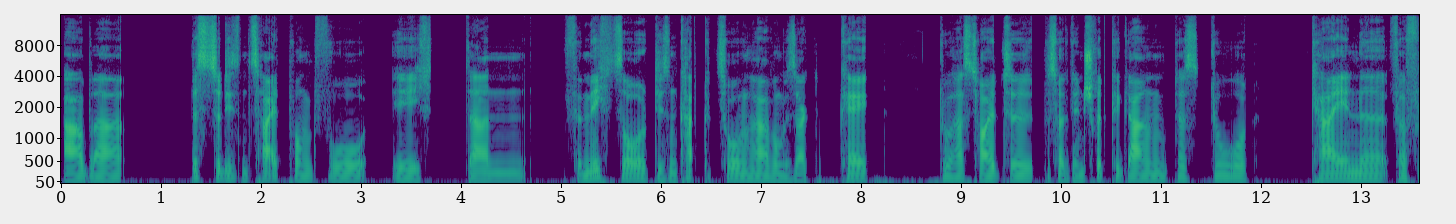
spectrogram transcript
Aber bis zu diesem Zeitpunkt, wo ich dann für mich so diesen Cut gezogen habe und gesagt, okay, du hast heute, bist heute den Schritt gegangen, dass du keine, Verpf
